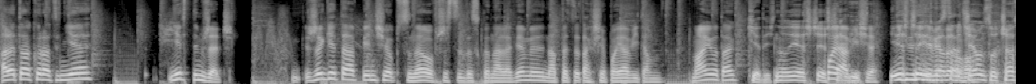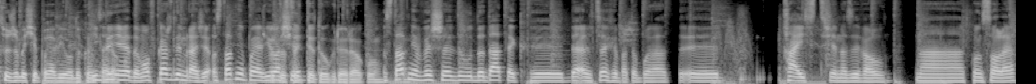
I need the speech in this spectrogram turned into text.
ale to akurat nie, nie w tym rzecz. Że GTA 5 się obsunęło, wszyscy doskonale wiemy, na PC-tach się pojawi tam w maju, tak? Kiedyś, no jeszcze, jeszcze Pojawi się. Jeszcze Nigdy jest nie wiadomo. wystarczająco czasu, żeby się pojawiło do końca Nigdy nie roku. wiadomo. W każdym razie, ostatnio pojawiła Dostać się... tytuł gry roku. Ostatnio wyszedł dodatek y, DLC, chyba to była y, Heist się nazywał na konsolę,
